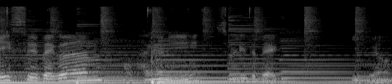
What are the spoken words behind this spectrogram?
케이스 백은 어, 당연히 솔리드 백이고요.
